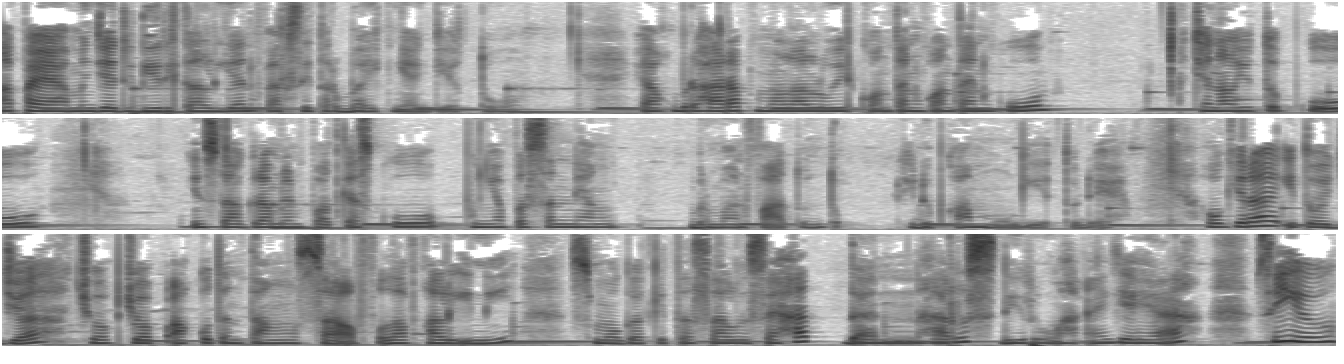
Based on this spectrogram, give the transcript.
apa ya menjadi diri kalian versi terbaiknya gitu. Ya aku berharap melalui konten-kontenku channel YouTubeku Instagram dan podcastku punya pesan yang bermanfaat untuk hidup kamu gitu deh. Aku kira itu aja cuap-cuap aku tentang self love kali ini. Semoga kita selalu sehat dan harus di rumah aja ya. See you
